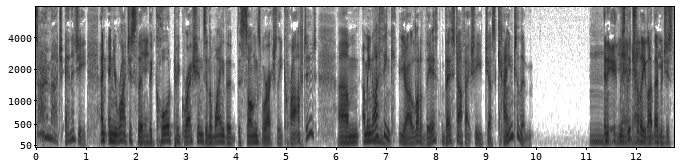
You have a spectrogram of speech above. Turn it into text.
so much energy. And and you're right, just the, Yeah. the chord progressions and the way the, the songs were actually crafted. Um, I mean, Mm. I think you know a lot of their their stuff actually just came to them and it, it was Mm, literally like they were just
